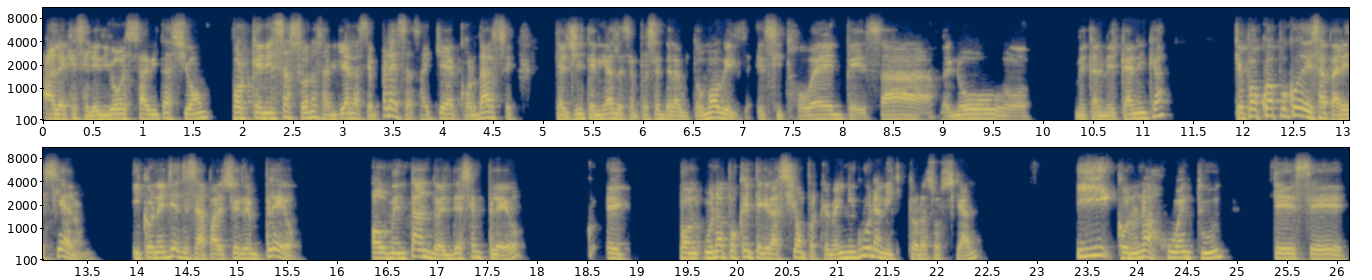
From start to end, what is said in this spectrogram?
a la que se le dio esa habitación, porque en esas zonas había las empresas. Hay que acordarse que allí tenías las empresas del automóvil, el Citroën, PSA, Renault o Metalmecánica, que poco a poco desaparecieron y con ellas desapareció el empleo, aumentando el desempleo eh, con una poca integración, porque no hay ninguna mixtura social, y con una juventud que se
